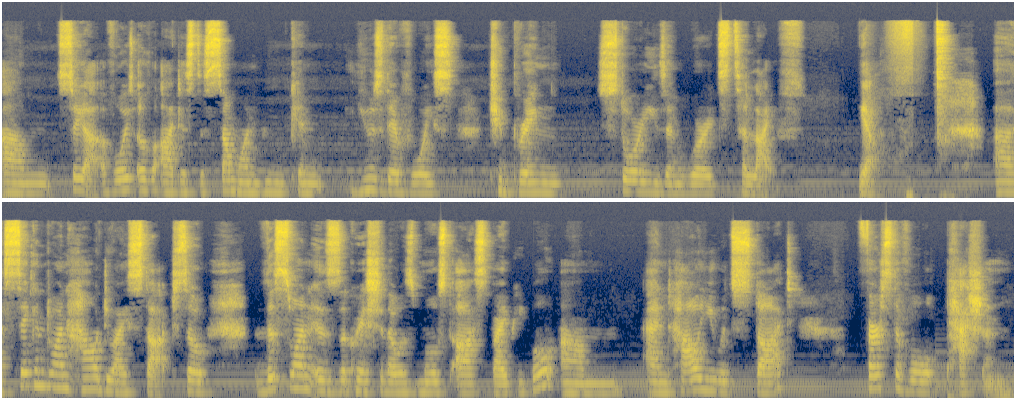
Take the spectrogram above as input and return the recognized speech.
Um, so yeah, a voiceover artist is someone who can use their voice to bring stories and words to life. Yeah. Uh, second one, how do I start? So, this one is the question that was most asked by people, um, and how you would start. First of all, passion.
